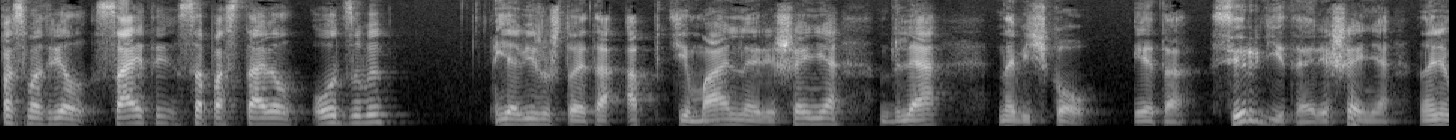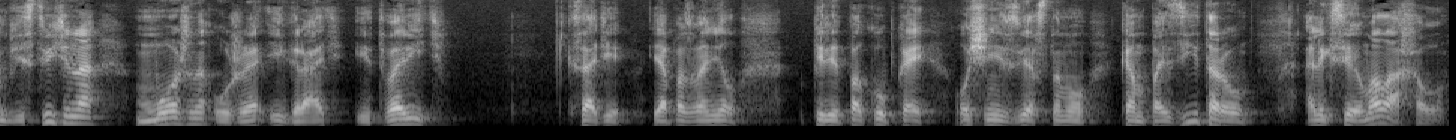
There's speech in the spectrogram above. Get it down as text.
посмотрел сайты, сопоставил отзывы я вижу, что это оптимальное решение для новичков. И это сердитое решение. На нем действительно можно уже играть и творить. Кстати, я позвонил перед покупкой очень известному композитору Алексею Малахову.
